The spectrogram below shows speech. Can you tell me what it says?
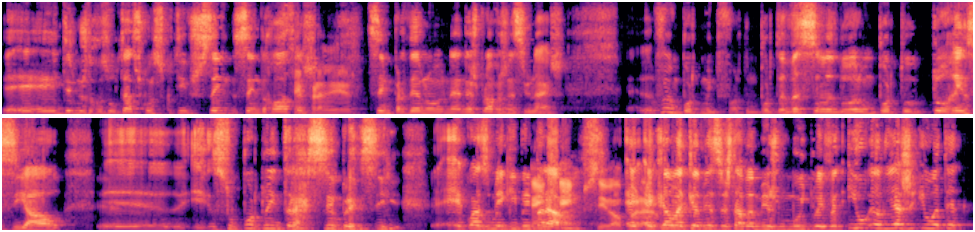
eh, em termos de resultados consecutivos sem, sem derrotas. Sem perder. Sem perder no, nas provas nacionais. Foi um Porto muito forte, um Porto avassalador, um Porto torrencial. Eh, se o Porto entrar sempre assim, é quase uma equipa imparável. É, é impossível parar. Aquela cabeça estava mesmo muito bem feita. Eu, aliás, eu até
